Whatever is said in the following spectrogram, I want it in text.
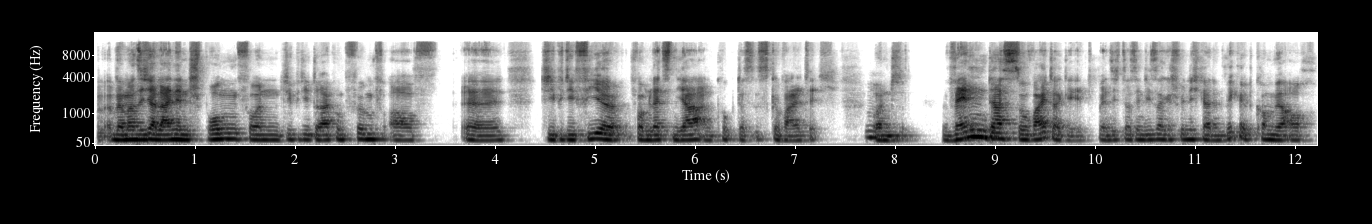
wenn man sich allein den Sprung von GPT 3.5 auf äh, GPT 4 vom letzten Jahr anguckt, das ist gewaltig. Mhm. Und wenn das so weitergeht, wenn sich das in dieser Geschwindigkeit entwickelt, kommen wir auch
